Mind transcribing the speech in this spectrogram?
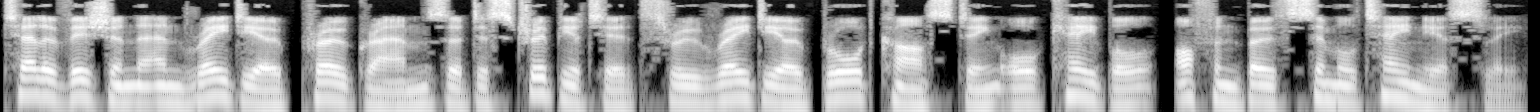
Television and radio programs are distributed through radio broadcasting or cable, often both simultaneously.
